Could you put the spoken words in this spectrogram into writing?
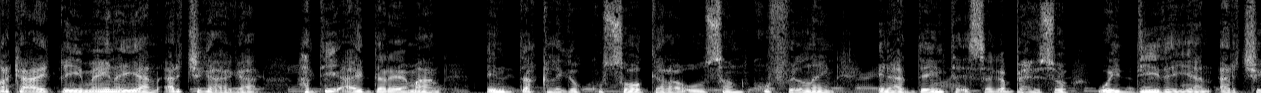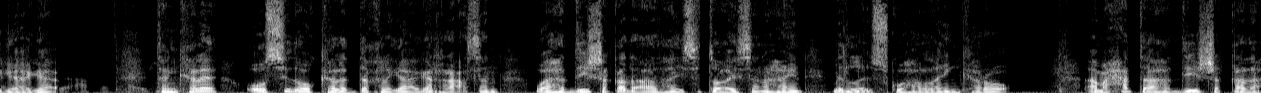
Marka ay qiimaynayaan arjigaaga haddii ay dareemaan in dakhliga ku soo gala uusan ku filnayn inaad deynta isaga bixiso way diidayaan arjigaaga. Tan kale oo sidoo kale dakhligaaga raacsan waa haddii shaqada aad haysato aysan ahayn mid la isku hallayn karo ama xataa haddii shaqada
